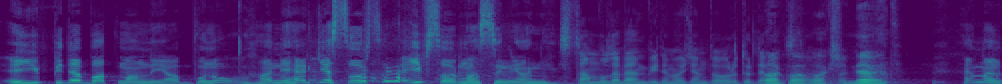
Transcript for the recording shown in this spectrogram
Eyüp bir de Batmanlı ya. Bunu hani herkes sorsun da Eyüp sormasın yani. İstanbul'da ben büyüdüm hocam doğrudur da. ben Bak bak bak şimdi evet. Hemen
